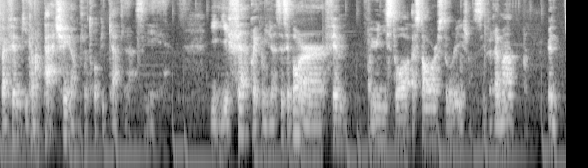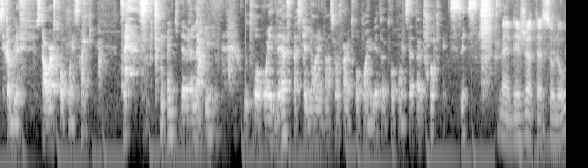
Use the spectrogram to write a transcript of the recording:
C'est un film qui est comme patché entre le 3 et le 4. Là. C'est... Il, il est fait pour être mis là. C'est pas un film, une histoire, a Star Wars story. Genre, c'est vraiment une. C'est comme le Star Wars 3.5. C'est, c'est plutôt le même qui devrait l'appeler. Ou 3.9 parce qu'ils ont l'intention de faire un 3.8, un 3.7, un 3.6. Ben, déjà, t'as Solo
